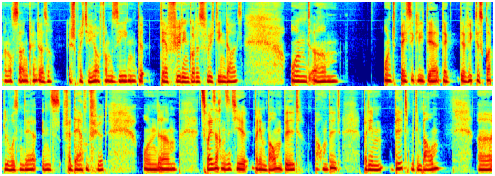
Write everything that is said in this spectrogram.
man auch sagen könnte, also er spricht ja hier auch vom Segen, der für den Gottesfürchtigen da ist. Und ähm, und basically der, der, der Weg des Gottlosen, der ins Verderben führt. Und ähm, zwei Sachen sind hier bei dem Baumbild Baumbild, bei dem Bild mit dem Baum äh,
